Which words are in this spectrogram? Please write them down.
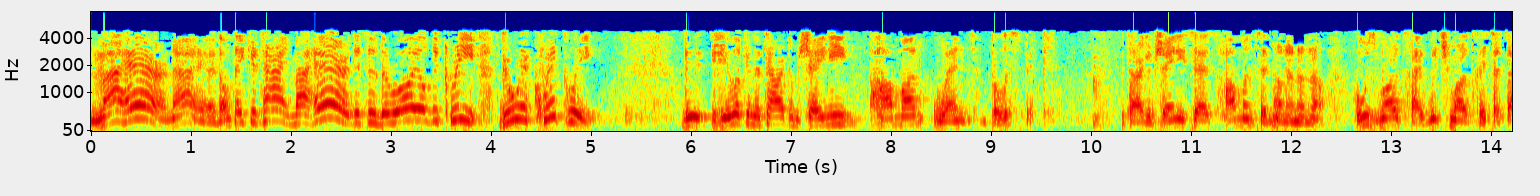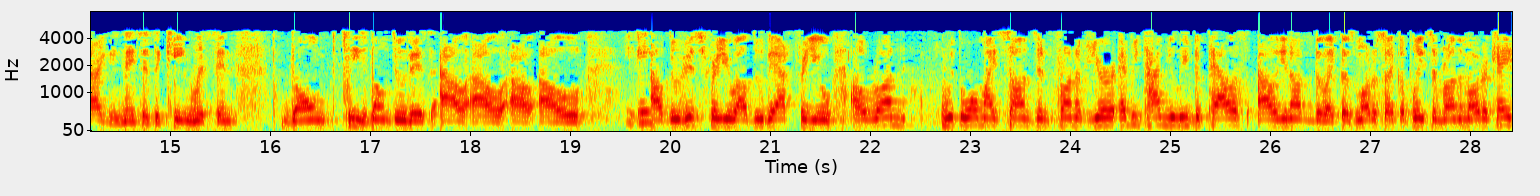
Maher, nah, don't take your time. Maher, this is the royal decree. Do it quickly. The, if you look in the Targum Sheni, Haman went ballistic. The Targum Sheni says, Haman said, no, no, no, no. Who's Mordechai? Which Mordechai? Starts arguing. And he says, the king, listen, don't, please don't do this. I'll, I'll, I'll, I'll, I'll do this for you. I'll do that for you. I'll run with all my sons in front of your, every time you leave the palace, I'll, you know, like those motorcycle police in front of the motorcade,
